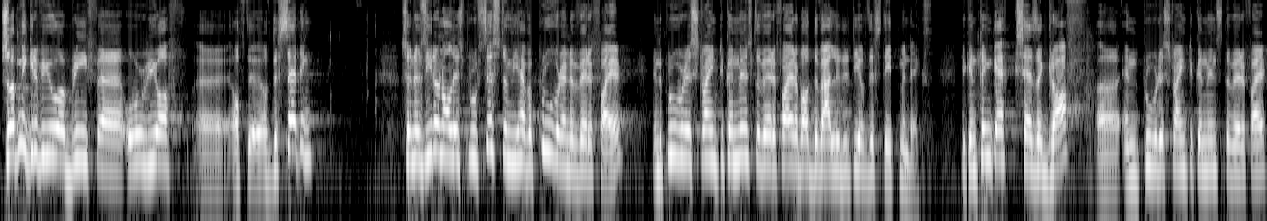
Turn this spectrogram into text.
So let me give you a brief overview of, of, the, of the setting. So in a zero knowledge proof system, we have a prover and a verifier. And the prover is trying to convince the verifier about the validity of the statement X. You can think X as a graph, uh, and the prover is trying to convince the verifier,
